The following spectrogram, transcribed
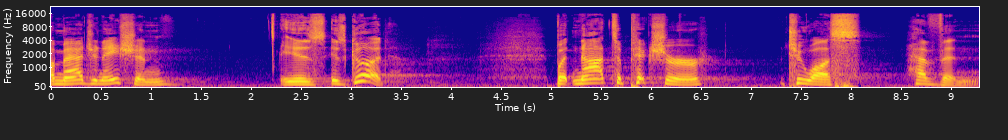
imagination is, is good, but not to picture to us heaven.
